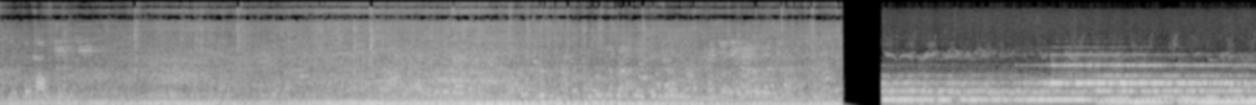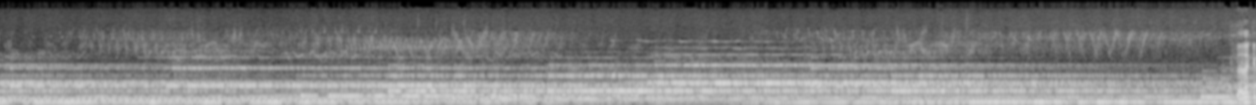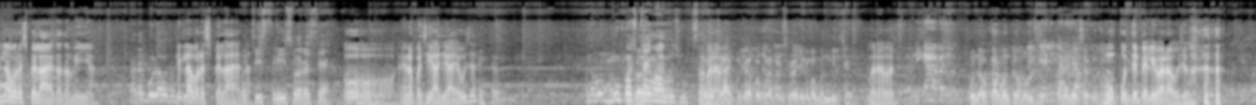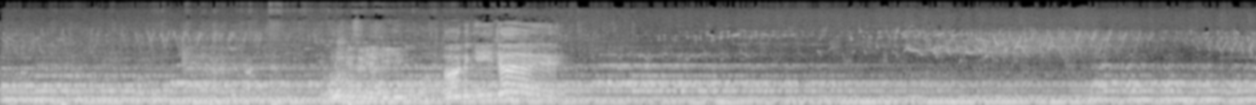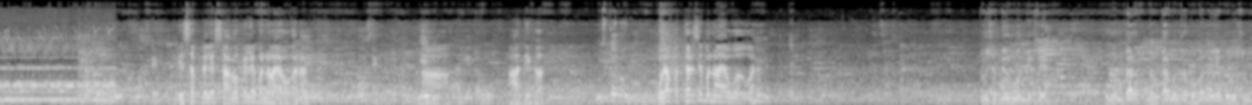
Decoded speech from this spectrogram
દાદા કેટલા વર્ષ પહેલા આવ્યા હતા તમે અહીંયા? કેટલા વર્ષ પહેલા આવ્યા પચીસ ત્રીસ વર્ષ છે ઓહો હો એના પછી આજે આવ્યું છે? અને હું હું ફર્સ્ટ ટાઈમ આવ્યો છું. બરાબર. પૂજા ભગવાન મંદિર છે. બરાબર. હું નવકાર મંત્ર બોલું છું તમે લઈ શકો હું પોતે પહેલી વાર આવું છું. અને કી જય! ये सब पहले सालों पहले बनवाया होगा ना हाँ हाँ देखा उसका लोगी पूरा पत्थर से बनवाया हुआ होगा ना ઋષભદેવનું મંદિર છે હું નમકાર નવકાર મંત્ર ભગવાન અહીંયા બોલું છું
